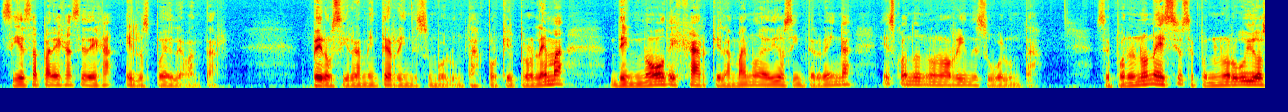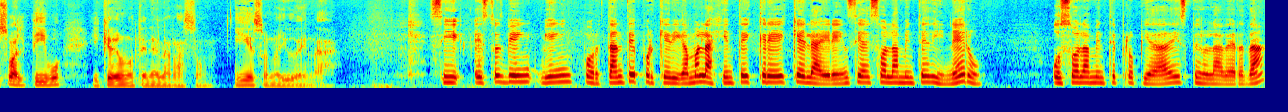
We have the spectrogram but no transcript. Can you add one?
si esa pareja se deja, Él los puede levantar. Pero si realmente rinde su voluntad, porque el problema de no dejar que la mano de Dios intervenga es cuando uno no rinde su voluntad. Se pone uno necio, se pone uno orgulloso, altivo y cree uno tener la razón. Y eso no ayuda en nada. Sí, esto es bien, bien importante porque, digamos, la gente cree que la herencia es solamente dinero o solamente propiedades, pero la verdad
